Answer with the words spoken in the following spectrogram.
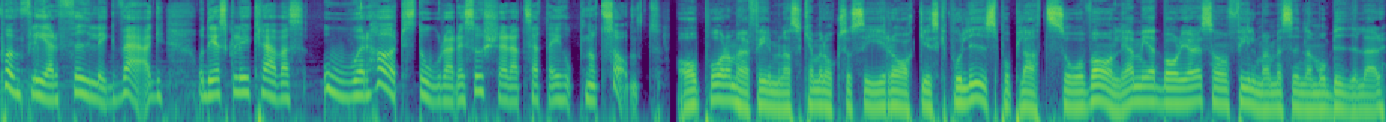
på en flerfilig väg. Och det skulle ju krävas oerhört stora resurser att sätta ihop något sånt. Ja, på de här filmerna så kan man också se irakisk polis på plats och vanliga medborgare som filmar med sina mobiler.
